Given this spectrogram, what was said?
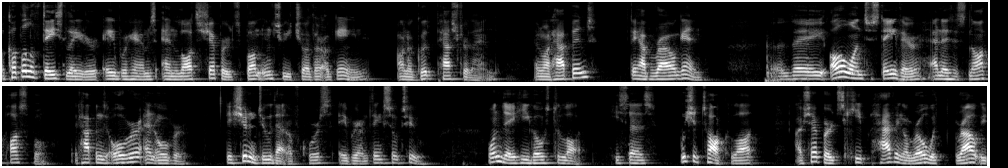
A couple of days later, Abraham's and Lot's shepherds bump into each other again on a good pasture land. And what happens? They have a row again. Uh, they all want to stay there, and it is not possible. It happens over and over. They shouldn't do that, of course. Abraham thinks so too. One day he goes to Lot. He says, We should talk, Lot. Our shepherds keep having a row with, row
